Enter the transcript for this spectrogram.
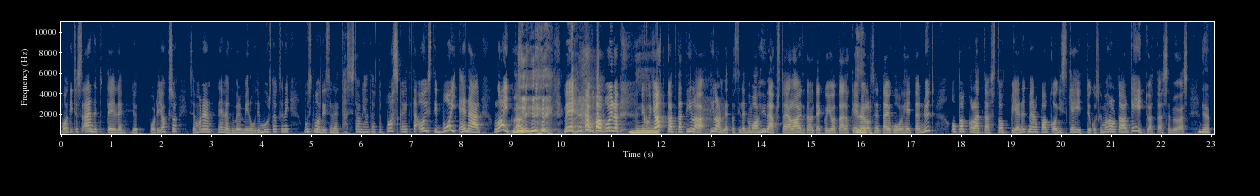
Me oltiin itse asiassa äänitetty teille jo podijakso, semmonen 40 minuutin muistaakseni, mutta sitten me oltiin silleen, että siis tää on ihan täyttä paskaa, ei tätä oikeasti voi enää laittaa. Nyt me ei enää vaan voida niin. niin jatkaa tätä tila, tilannetta silleen, että me vaan hyväksytään ja laitetaan tiedätkö, jotain, että okei, Jep. meillä on sentään joku heittää. Nyt on pakko laittaa stoppia ja nyt meidän on pakko oikeasti kehittyä, koska me halutaan kehittyä tässä myös. Jep.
